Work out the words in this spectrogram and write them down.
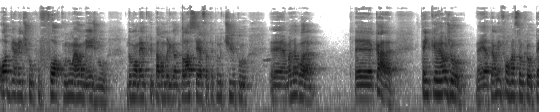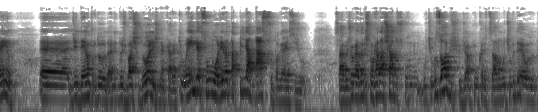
Obviamente que o, foco não é o mesmo do momento que estavam brigando pelo acesso, até pelo título. É, mas agora, é, cara, tem que ganhar o jogo. Né? E até uma informação que eu tenho é, de dentro do, dos bastidores, né, cara, que o Enderson Moreira tá pilhadaço para ganhar esse jogo. Sabe, os jogadores estão relaxados por motivos óbvios, já concretizaram o motivo dele,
